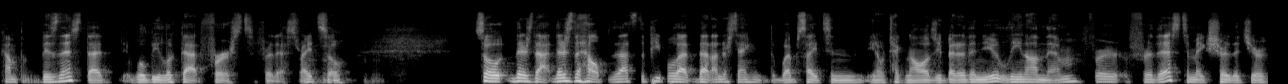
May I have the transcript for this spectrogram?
comp- business that will be looked at first for this, right? Mm-hmm. So, mm-hmm. so there's that. There's the help. That's the people that that understand the websites and you know technology better than you. Lean on them for for this to make sure that you're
